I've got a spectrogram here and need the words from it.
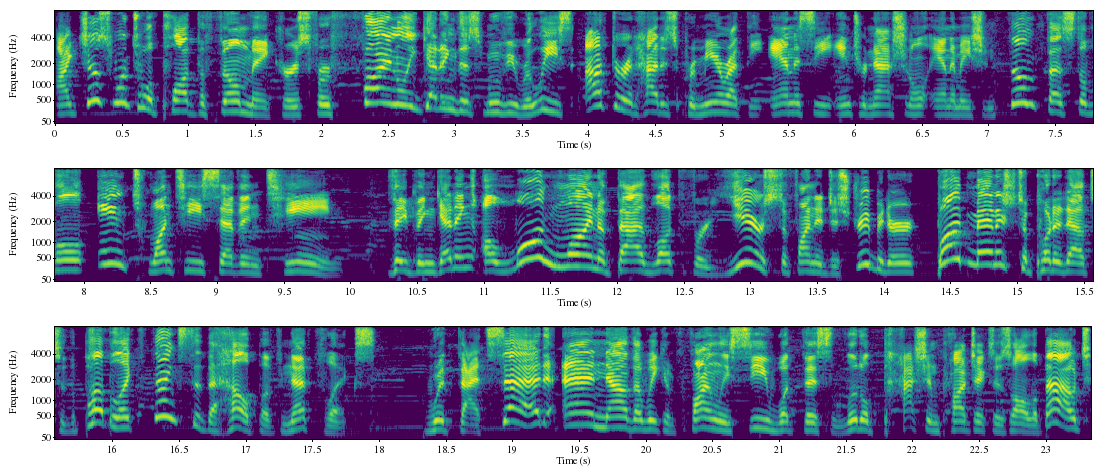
I just want to applaud the filmmakers for finally getting this movie released after it had its premiere at the Annecy International Animation Film Festival in 2017. They've been getting a long line of bad luck for years to find a distributor, but managed to put it out to the public thanks to the help of Netflix. With that said, and now that we can finally see what this little passion project is all about,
